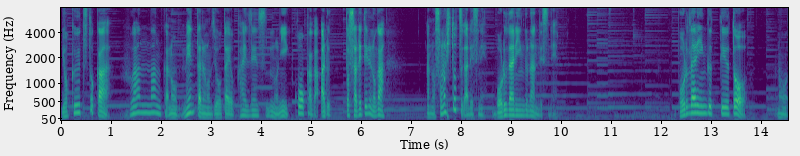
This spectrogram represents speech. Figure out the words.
抑うつとか不安なんかのメンタルの状態を改善するのに効果があるとされているのがあのその一つがですねボルダリングなんですねボルダリングっていうとあの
